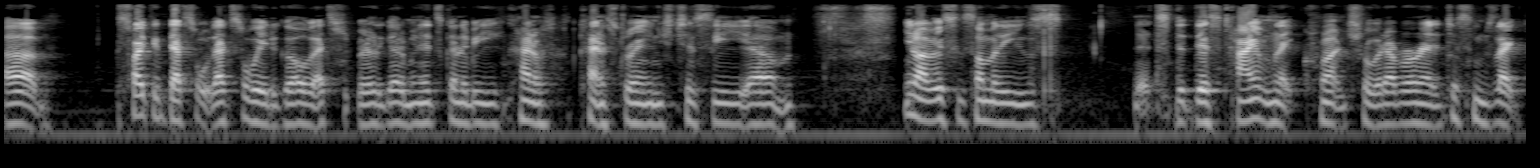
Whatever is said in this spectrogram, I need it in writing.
uh, so I think that's that's the way to go. That's really good. I mean, it's going to be kind of kind of strange to see. Um, you know, obviously some of these this time like crunch or whatever, and it just seems like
